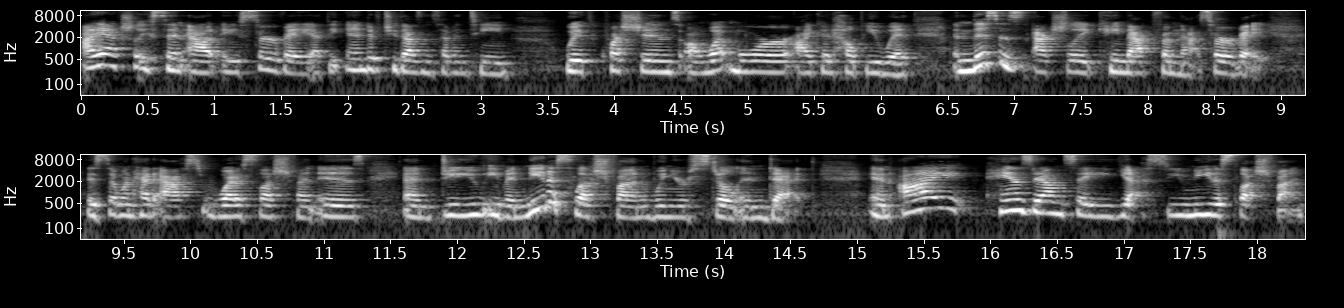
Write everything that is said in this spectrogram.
I actually sent out a survey at the end of 2017 with questions on what more I could help you with. And this is actually came back from that survey. Is someone had asked what a slush fund is and do you even need a slush fund when you're still in debt? And I hands down say yes, you need a slush fund.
